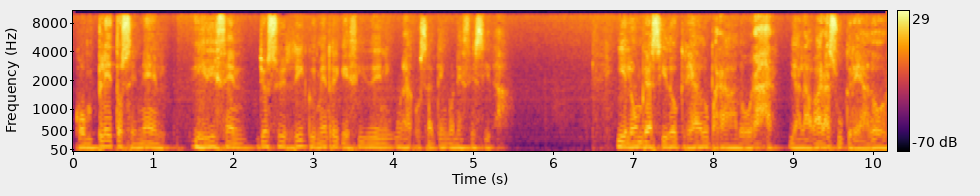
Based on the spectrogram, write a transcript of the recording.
completos en Él. Y dicen, yo soy rico y me he enriquecido y de ninguna cosa tengo necesidad. Y el hombre ha sido creado para adorar y alabar a su Creador.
